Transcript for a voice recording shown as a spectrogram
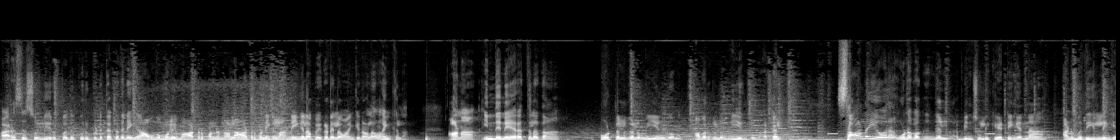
அரசு சொல்லியிருப்பது குறிப்பிடத்தக்கது. நீங்கள் அவங்க மூலயமா ஆர்டர் பண்ணனாலும் ஆர்டர் பண்ணிக்கலாம். நீங்களாக போய் கடையில் வாங்கினாலும் வாங்கிக்கலாம். ஆனால் இந்த நேரத்தில் தான் ஹோட்டல்களும் இயங்கும் அவர்களும் இயங்குவார்கள். சாலையோர உணவகங்கள் அப்படின்னு சொல்லி கேட்டிங்கன்னா அனுமதி இல்லைங்க.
